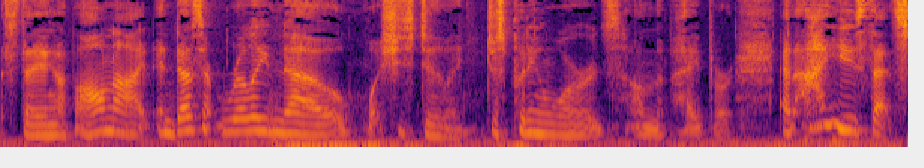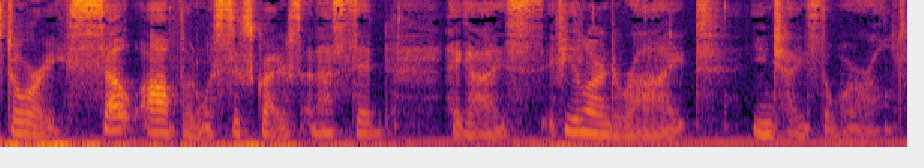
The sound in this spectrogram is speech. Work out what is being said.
staying up all night and doesn't really know what she's doing, just putting words on the paper. And I use that story so often with sixth graders. And I said, hey guys, if you learn to write, you can change the world.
